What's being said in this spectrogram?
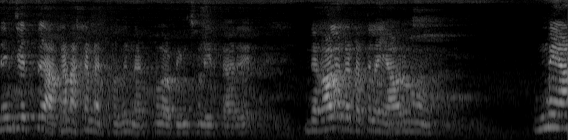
நெஞ்சத்து அகநக நட்பது நட்பு அப்படின்னு சொல்லியிருக்காரு. இந்த காலகட்டத்தில் யாரும் உண்மையான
